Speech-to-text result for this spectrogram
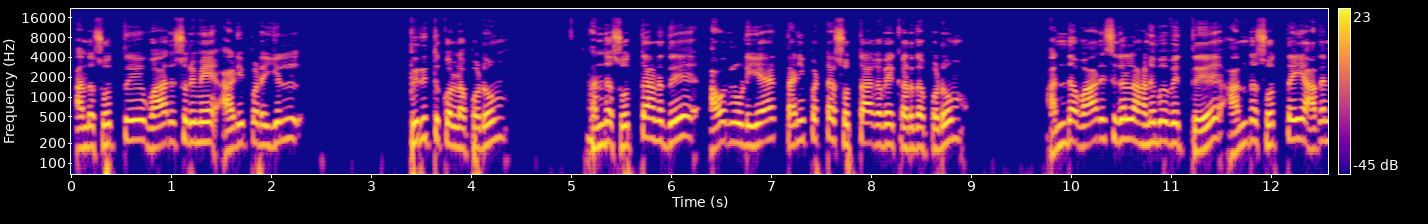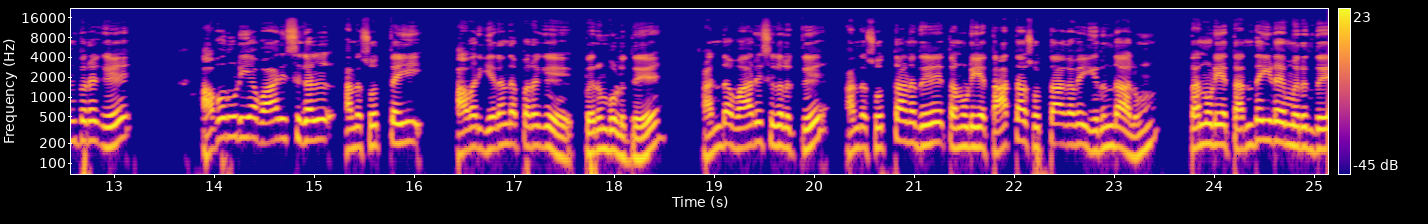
அந்த சொத்து வாரிசுரிமை அடிப்படையில் பிரித்து கொள்ளப்படும். அந்த சொத்தானது அவர்களுடைய தனிப்பட்ட சொத்தாகவே கருதப்படும். அந்த வாரிசுகள் அனுபவித்து அந்த சொத்தை அதன் பிறகு அவருடைய வாரிசுகள் அந்த சொத்தை அவர் இறந்த பிறகு பெறும்பொழுது அந்த வாரிசுகளுக்கு அந்த சொத்தானது தன்னுடைய தாத்தா சொத்தாகவே இருந்தாலும் தன்னுடைய தந்தையிடமிருந்து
